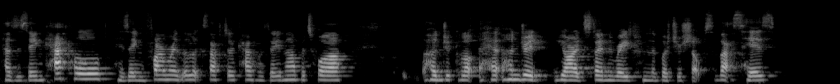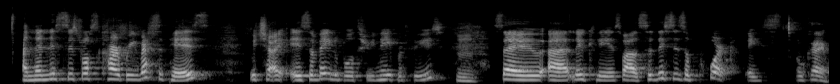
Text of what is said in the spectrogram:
Has his own cattle, his own farmer that looks after the cattle, his own abattoir. 100, kilo- 100 yards down the road from the butcher shop. So that's his. And then this is Rosscarbery Recipes, which I, is available through Neighbour Food, Mm. so uh, locally as well. So this is a pork based. Okay.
